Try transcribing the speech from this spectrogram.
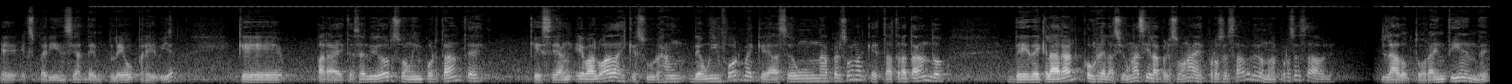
experiencias de empleo previa, que para este servidor son importantes que sean evaluadas y que surjan de un informe que hace una persona que está tratando de declarar con relación a si la persona es procesable o no es procesable. La doctora entiende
